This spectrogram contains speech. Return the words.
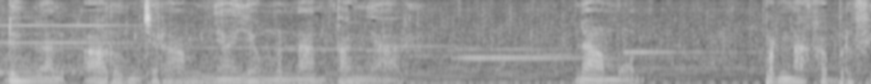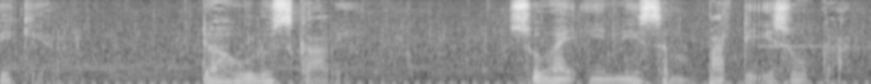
dengan arum jeramnya yang menantang nyali. Namun, pernahkah berpikir, dahulu sekali, sungai ini sempat diisukan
